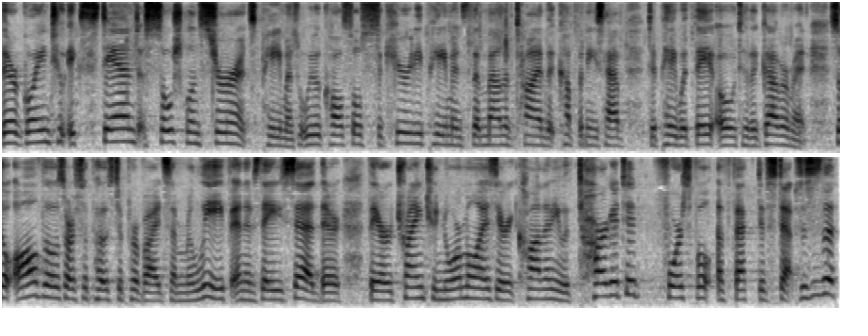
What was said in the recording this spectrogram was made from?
They're going to extend social insurance payments, what we would call social security payments, the amount of time that companies have to pay what they owe to the government. So all those are supposed to provide some relief, and as they said, they're, they are trying to normalize their economy with targeted, forceful, effective steps. This is the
